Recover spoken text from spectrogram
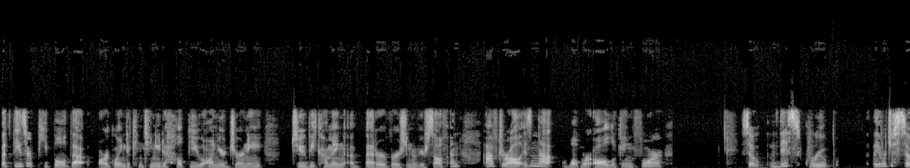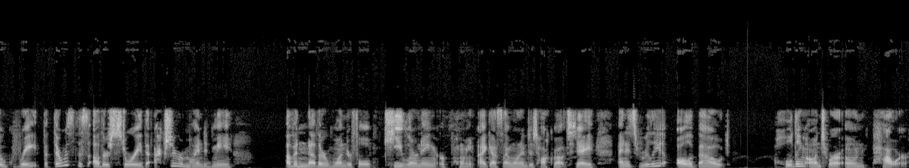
but these are people that are going to continue to help you on your journey to becoming a better version of yourself. And after all, isn't that what we're all looking for? So, this group, they were just so great. But there was this other story that actually reminded me of another wonderful key learning or point, I guess I wanted to talk about today. And it's really all about holding on to our own power.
